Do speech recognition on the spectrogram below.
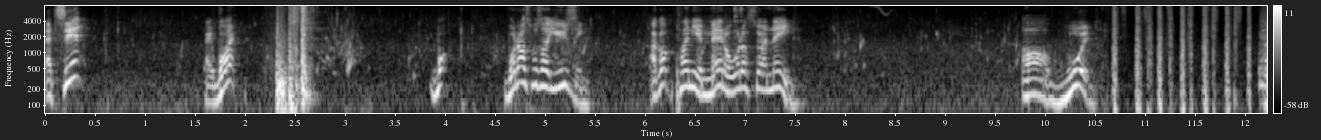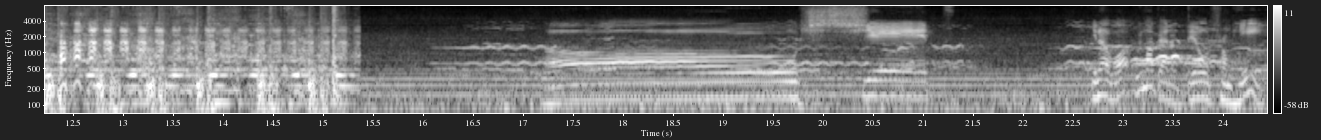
That's it? Wait, what? What? What else was I using? I got plenty of metal. What else do I need? Oh, wood. oh, shit. You know what? We might be able to build from here.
